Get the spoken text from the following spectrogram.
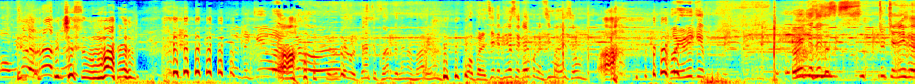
¡Oh, una de su madre. Ah. Pero no te golpeaste fuerte, menos mal, ¿eh? Oh, parecía que te ibas a caer por encima de eso. Ah. Oye, vi que. Oye, que ese. Chucha, dije,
